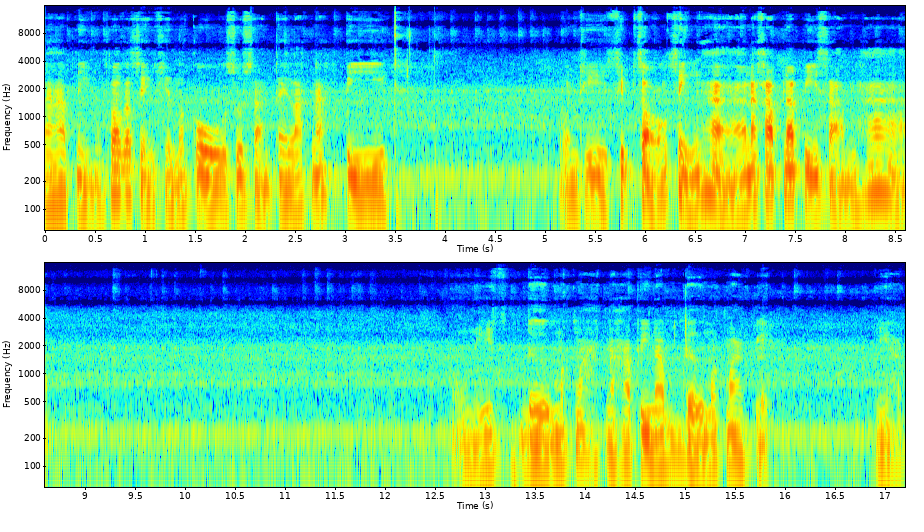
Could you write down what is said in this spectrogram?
นะครับนี่หลวงพ่อเกษมเขียนมะโกสุสานไตรลักษณ์นะปี วันที่สิบสองสิงหานะครับนะปีสามห้าตรงนี้ เดิมมากๆนะครับ พี่นับเดิมมากๆเลย นี่ครับ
